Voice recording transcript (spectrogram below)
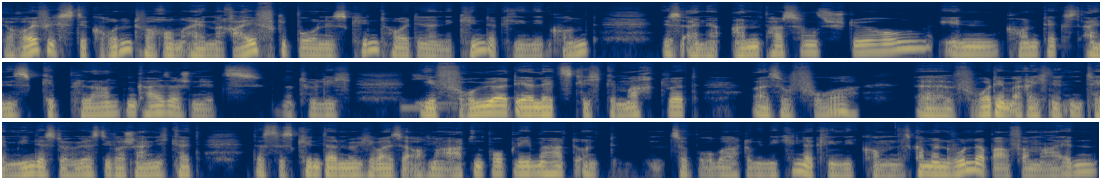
Der häufigste Grund, warum ein reif geborenes Kind heute in eine Kinderklinik kommt, ist eine Anpassungsstörung im Kontext eines geplanten Kaiserschnitts. Natürlich, je mhm. früher der letztlich gemacht wird, also vor äh, vor dem errechneten Termin, desto höher ist die Wahrscheinlichkeit, dass das Kind dann möglicherweise auch mal Atemprobleme hat und zur Beobachtung in die Kinderklinik kommen. Das kann man wunderbar vermeiden,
